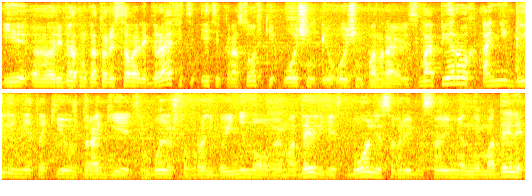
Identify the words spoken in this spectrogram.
и э, ребятам, которые рисовали граффити, эти кроссовки очень и очень понравились. Во-первых, они были не такие уж дорогие, тем более, что вроде бы и не новая модель, есть более современные модели,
